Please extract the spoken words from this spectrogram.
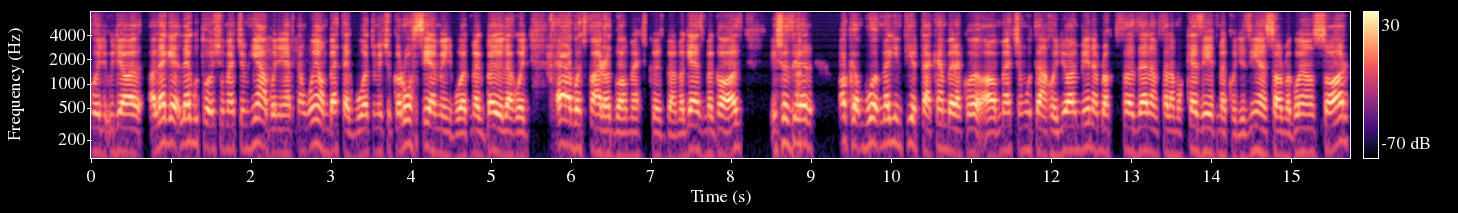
hogy ugye a, a leg, legutolsó meccsem hiába nyertem, olyan beteg voltam, és csak a rossz élmény volt meg belőle, hogy el vagy fáradva a meccs közben, meg ez, meg az, és azért akár, megint írták emberek a meccsem után, hogy jaj, miért nem rakta fel az ellenfelem a kezét, meg hogy ez ilyen szar, meg olyan szar,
